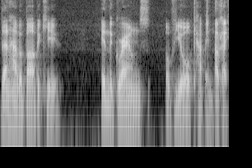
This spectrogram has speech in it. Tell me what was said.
then have a barbecue in the grounds of your cabin. Okay.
